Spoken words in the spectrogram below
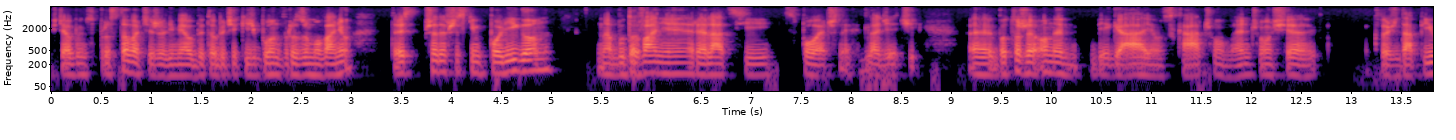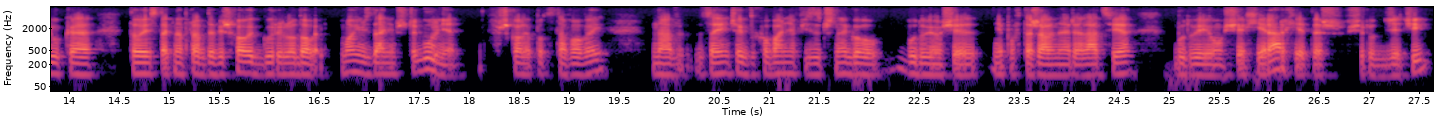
chciałbym sprostować, jeżeli miałby to być jakiś błąd w rozumowaniu, to jest przede wszystkim poligon na budowanie relacji społecznych dla dzieci. E, bo to, że one biegają, skaczą, męczą się, ktoś da piłkę, to jest tak naprawdę wierzchołek góry lodowej. Moim zdaniem, szczególnie w szkole podstawowej, na zajęciach wychowania fizycznego budują się niepowtarzalne relacje, budują się hierarchie też wśród dzieci.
